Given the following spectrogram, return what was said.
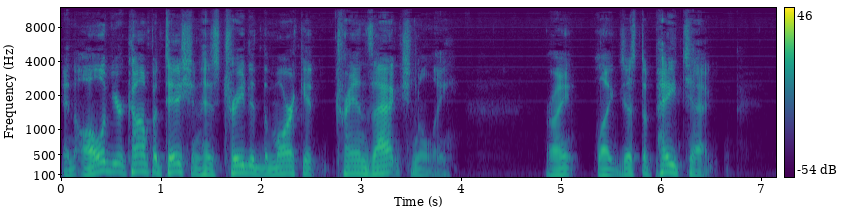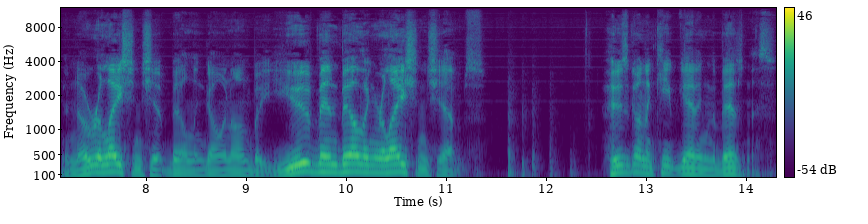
and all of your competition has treated the market transactionally, right? Like just a paycheck. No relationship building going on, but you've been building relationships. Who's going to keep getting the business?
